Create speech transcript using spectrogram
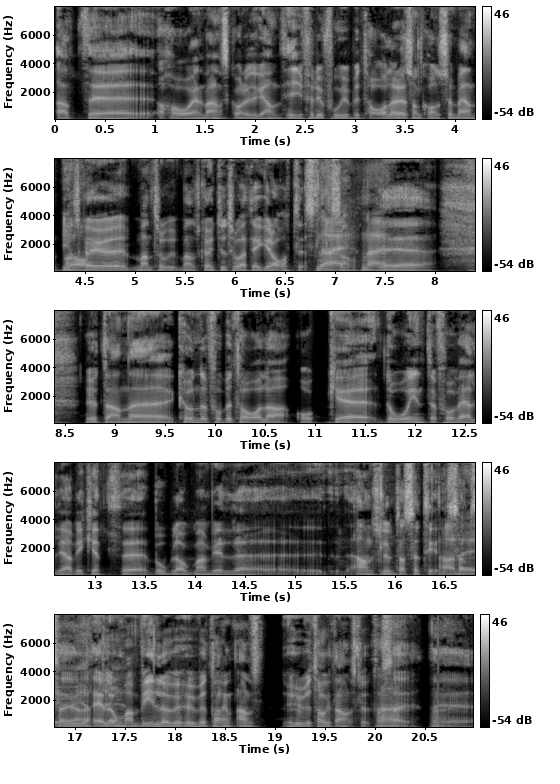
att eh, ha en vagnskadegaranti, för du får ju betala det som konsument. Man, Ja. ska, ju, man, tro, man ska inte tro att det är gratis. Nej, liksom. nej. Eh, utan eh, kunden får betala och eh, då inte får välja vilket eh, bolag man vill eh, ansluta sig till. Ja, så att säga. jätte- Eller om man vill överhuvudtaget, ans, överhuvudtaget ansluta sig. Det,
